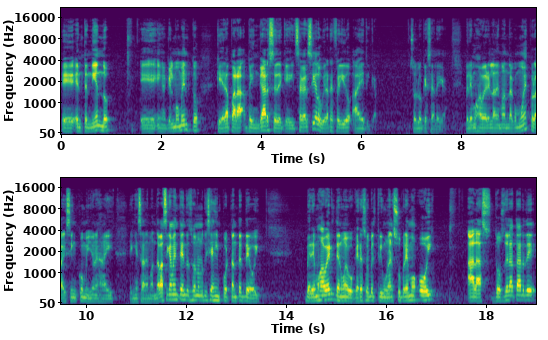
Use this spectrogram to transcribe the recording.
eh, entendiendo en aquel momento que era para vengarse de que Ilsa García lo hubiera referido a ética. Eso es lo que se alega. Veremos a ver en la demanda cómo es, pero hay 5 millones ahí en esa demanda. Básicamente, estas son las noticias importantes de hoy. Veremos a ver de nuevo qué resuelve el Tribunal Supremo hoy. A las 2 de la tarde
